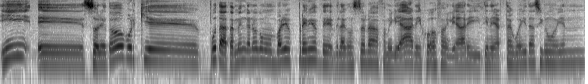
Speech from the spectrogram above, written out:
Y eh, sobre todo porque, puta, también ganó como varios premios de, de la consola familiar y juegos familiares y tiene hartas weitas así como bien...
